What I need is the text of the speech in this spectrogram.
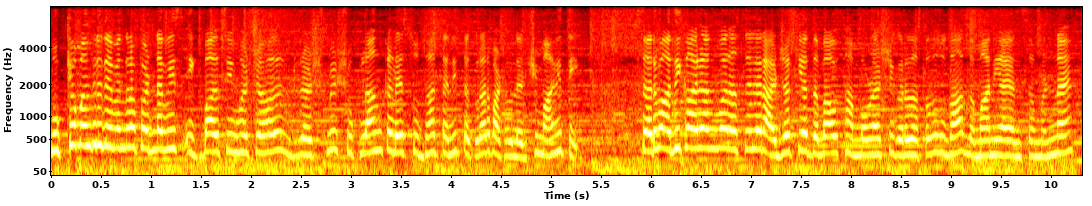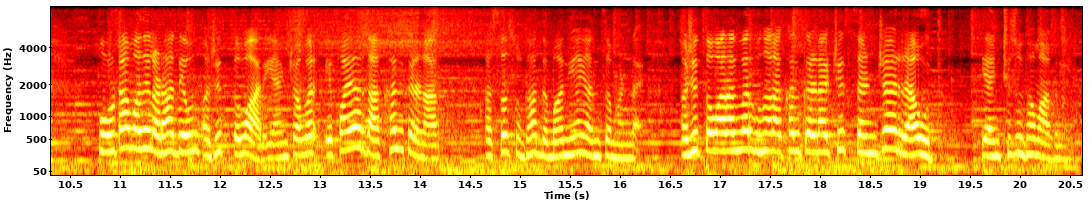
मुख्यमंत्री देवेंद्र फडणवीस इक्बाल सिंह चहल रश्मी शुक्लांकडे सुद्धा त्यांनी तक्रार पाठवल्याची माहिती. सर्व अधिकाऱ्यांवर असलेले राजकीय दबाव थांबवण्याची गरज असल्याचं सुद्धा दमानिया यांचं म्हणणं आहे. कोर्टामध्ये लढा देऊन अजित पवार यांच्यावर एफ आय आर दाखल करणार असं सुद्धा दमानिया यांचं म्हणणं आहे. अजित पवारांवर गुन्हा दाखल करण्याची संजय राऊत यांची सुद्धा मागणी आहे.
